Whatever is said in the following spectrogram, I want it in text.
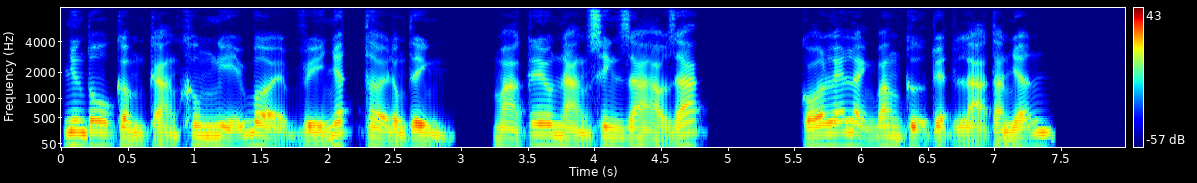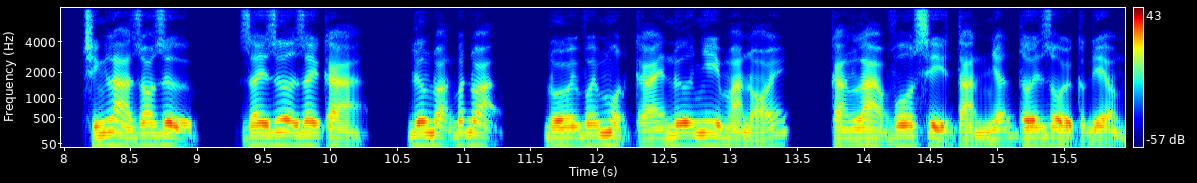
nhưng tô cầm càng không nghĩ bởi vì nhất thời đồng tình, mà kêu nàng sinh ra hào giác. Có lẽ lệnh băng cự tuyệt là tàn nhẫn. Chính là do dự, dây dưa dây cả, đương đoạn bất đoạn, đối với một cái nữ nhi mà nói, càng là vô sỉ tàn nhẫn tới rồi cực điểm.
